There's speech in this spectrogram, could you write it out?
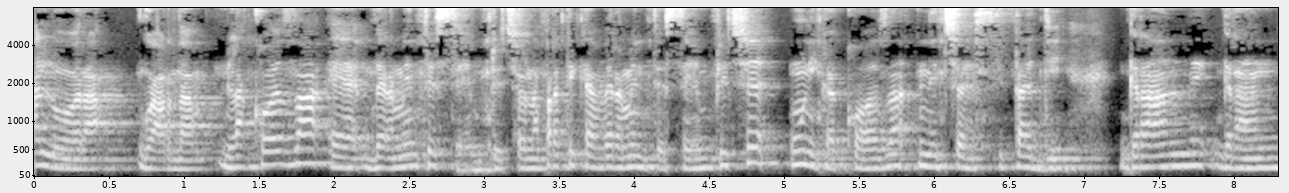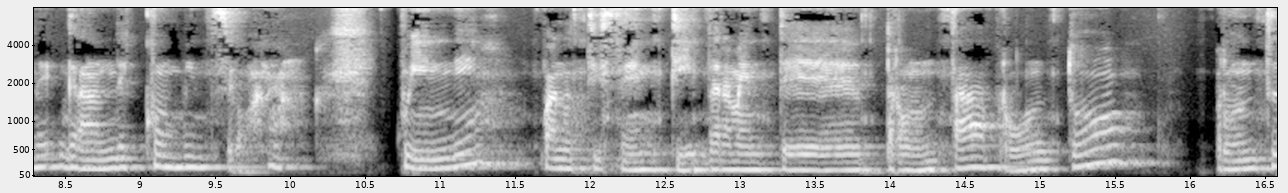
Allora, guarda, la cosa è veramente semplice, è una pratica veramente semplice, unica cosa necessita di grande, grande, grande convinzione. Quindi, quando ti senti veramente pronta, pronto, pronto,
